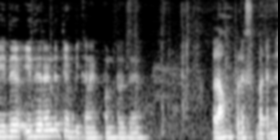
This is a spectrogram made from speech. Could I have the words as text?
இப்ப இது இது ரெண்டுத்தையும் எப்படி கனெக்ட் பண்ணுறது லாங் ப்ரெஸ் பட்டன்.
